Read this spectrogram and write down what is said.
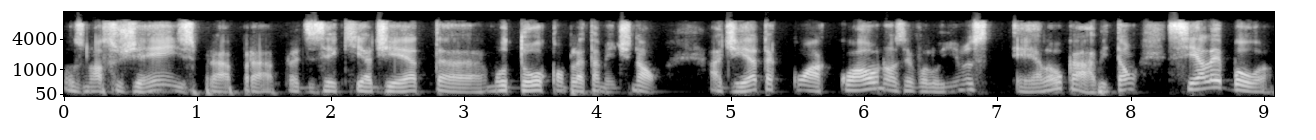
os nossos genes para dizer que a dieta mudou completamente. Não. A dieta com a qual nós evoluímos é low carb. Então, se ela é boa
